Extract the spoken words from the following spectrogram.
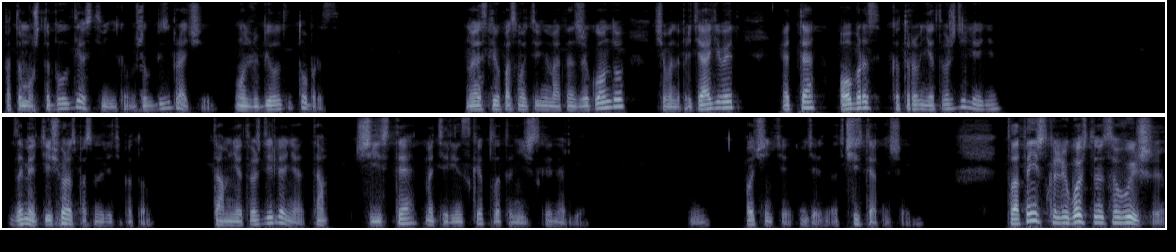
Потому что был девственником, жил в безбрачии. Он любил этот образ. Но если вы посмотрите внимательно на Джаконду, чем она притягивает, это образ, в котором нет вожделения. Заметьте, еще раз посмотрите потом. Там нет вожделения, там чистая материнская платоническая энергия. Очень интересно. Это чистые отношения. Платоническая любовь становится выше.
